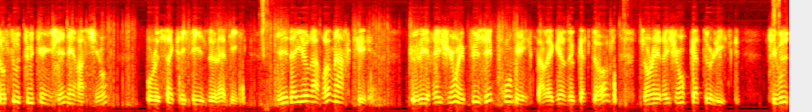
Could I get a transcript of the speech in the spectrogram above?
surtout toute une génération pour le sacrifice de la vie. Il est d'ailleurs à remarquer que les régions les plus éprouvées par la guerre de 14 sont les régions catholiques. Si vous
